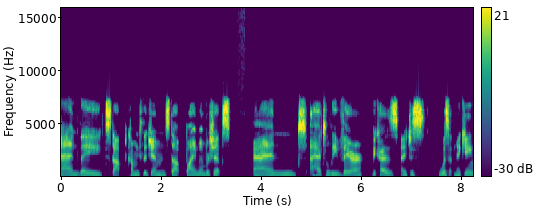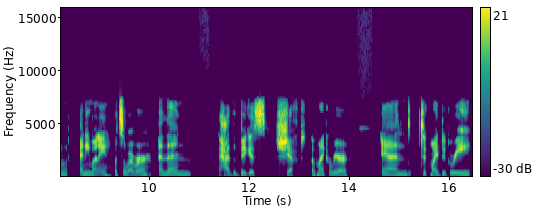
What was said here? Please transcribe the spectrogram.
and they stopped coming to the gym and stopped buying memberships. And I had to leave there because I just wasn't making any money whatsoever. And then had the biggest shift of my career and took my degree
